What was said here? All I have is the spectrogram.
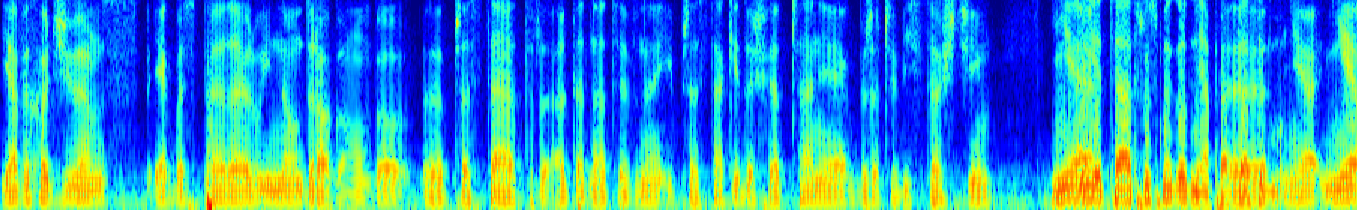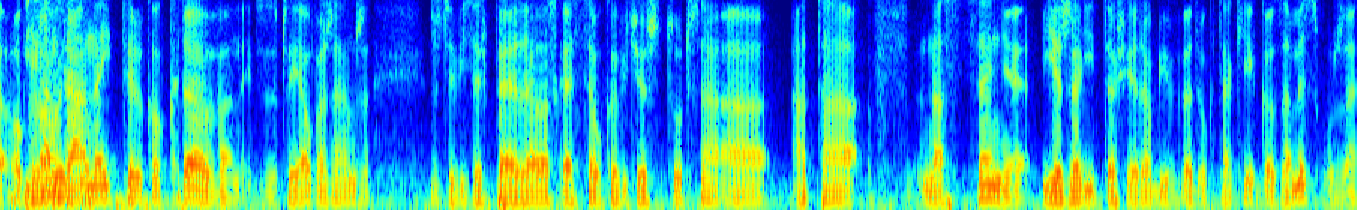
ja wychodziłem z, jakby z PRL-u inną drogą, bo y, przez teatr alternatywny i przez takie doświadczanie jakby rzeczywistości nie, nie teatr ósmego dnia, prawda? Ty nie, nie oglądanej, tylko kreowanej. To znaczy ja uważałem, że rzeczywistość PRL-owska jest całkowicie sztuczna, a, a ta w, na scenie, jeżeli to się robi według takiego zamysłu, że,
